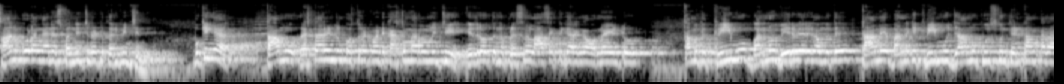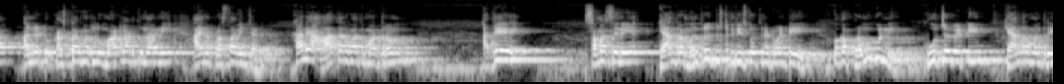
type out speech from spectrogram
సానుకూలంగానే స్పందించినట్టు కనిపించింది. ముఖ్యంగా తాము రెస్టారెంట్లకు వస్తున్నటువంటి కస్టమర్ల నుంచి ఎదురవుతున్న ప్రశ్నలు ఆసక్తికరంగా ఉన్నాయంటూ తమకు క్రీము బన్ను వేరువేరుగా అమ్మితే తామే బన్నకి క్రీము జాము పూసుకుని తింటాం కదా అన్నట్టు కస్టమర్లు మాట్లాడుతున్నారని ఆయన ప్రస్తావించాడు. కానీ ఆ తర్వాత మాత్రం అదే సమస్యని కేంద్ర మంత్రి దృష్టికి తీసుకొచ్చినటువంటి ఒక ప్రముఖుణ్ణి కూర్చోబెట్టి కేంద్ర మంత్రి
